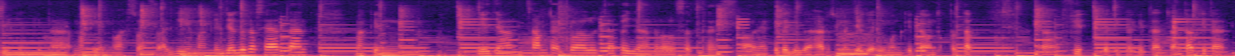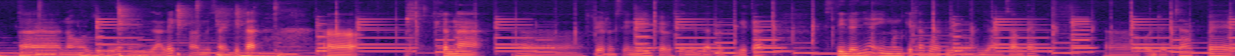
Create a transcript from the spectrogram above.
bikin kita makin was was lagi makin jaga kesehatan makin ya jangan sampai terlalu capek jangan terlalu stres. Soalnya kita juga harus menjaga imun kita untuk tetap uh, fit ketika kita contoh kita uh, zalik kalau misalnya kita uh, kena uh, virus ini virus ini datang ke kita setidaknya imun kita kuat gitu jangan sampai uh, udah capek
